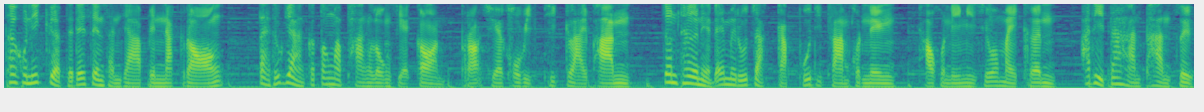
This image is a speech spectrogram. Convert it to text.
เธอคนนี้เกือบจะได้เซ็นสัญญาเป็นนักร้อง แต่ทุกอย่างก็ต้องมาพังลงเสียก่อน เพราะเชื้อโควิดที่กลายพันธุ์จนเธอเนี่ยได้ไม่รู้จักกับผู้ติดตามคนหนึ่งเขาคนนี้มีชื่อว่าไมเคิลอดีตทหารผ่านศึก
